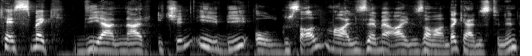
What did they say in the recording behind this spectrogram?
kesmek diyenler için iyi bir olgusal malzeme aynı zamanda kendisinin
